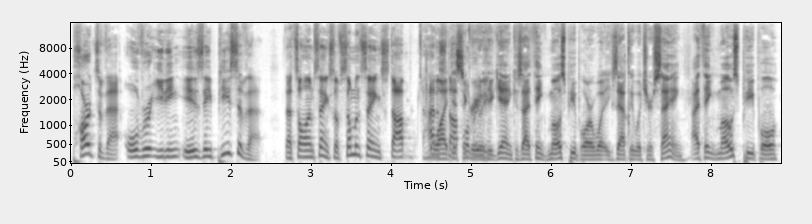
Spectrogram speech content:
parts of that. Overeating is a piece of that. That's all I'm saying. So if someone's saying stop, how well, I to stop disagree with you again because I think most people are what exactly what you're saying. I think most people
